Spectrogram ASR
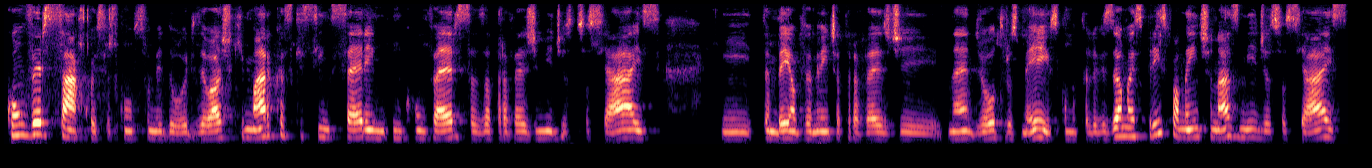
conversar com esses consumidores. Eu acho que marcas que se inserem em conversas através de mídias sociais, e também, obviamente, através de, né, de outros meios, como televisão, mas principalmente nas mídias sociais,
